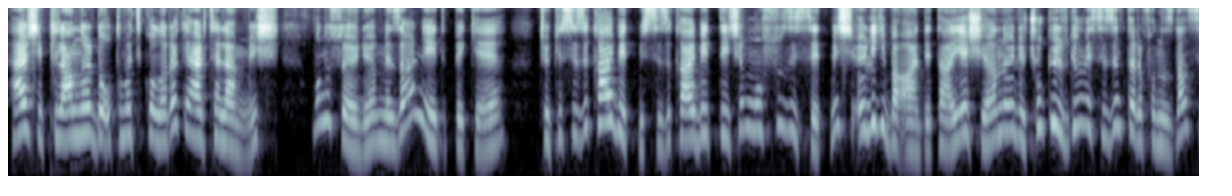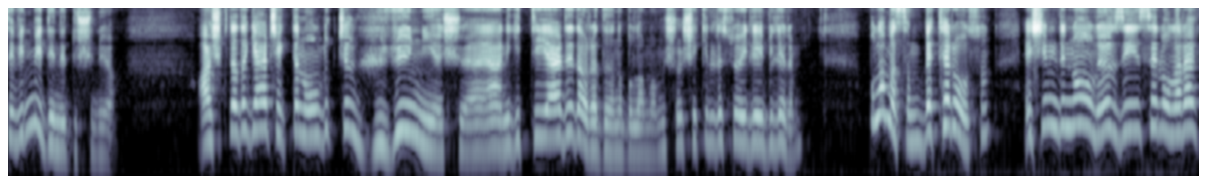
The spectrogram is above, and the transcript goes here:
Her şey planları da otomatik olarak ertelenmiş. Bunu söylüyor. Mezar neydi peki? Çünkü sizi kaybetmiş. Sizi kaybettiği için mutsuz hissetmiş. Ölü gibi adeta yaşayan ölü. Çok üzgün ve sizin tarafınızdan sevilmediğini düşünüyor. Aşkta da gerçekten oldukça hüzün yaşıyor. Yani gittiği yerde de aradığını bulamamış. O şekilde söyleyebilirim. Bulamasın, beter olsun. E şimdi ne oluyor? Zihinsel olarak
